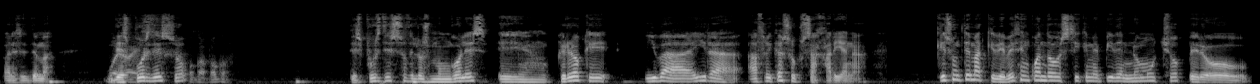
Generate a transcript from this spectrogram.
para ese tema. Bueno, después de eso, poco a poco. Después de eso de los mongoles, eh, creo que iba a ir a África subsahariana que es un tema que de vez en cuando sí que me piden, no mucho, pero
